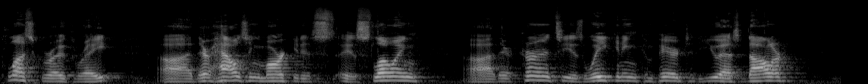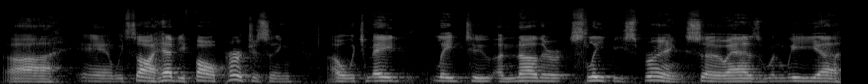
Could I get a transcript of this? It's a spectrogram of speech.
plus growth rate. Uh, their housing market is, is slowing. Uh, their currency is weakening compared to the U.S. dollar, uh, and we saw heavy fall purchasing, uh, which may lead to another sleepy spring. So, as when we, uh,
